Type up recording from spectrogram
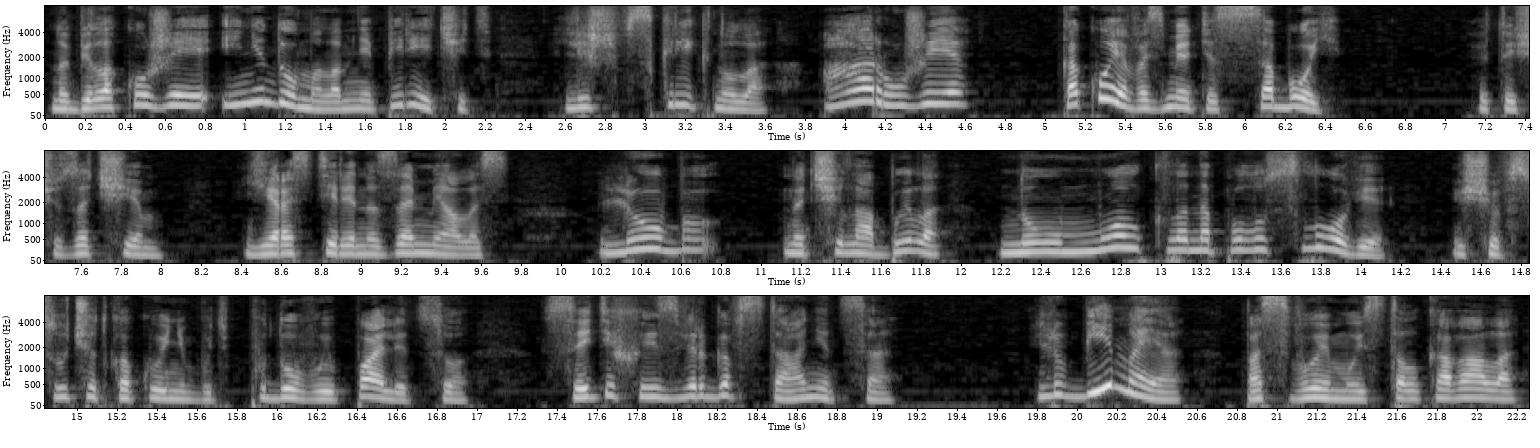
Но белокожая и не думала мне перечить, лишь вскрикнула «А оружие? Какое возьмете с собой?» «Это еще зачем?» Я растерянно замялась. «Люб...» — начала было, но умолкла на полуслове. Еще всучат какую-нибудь пудовую палицу. С этих извергов станется. «Любимая?» — по-своему истолковала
